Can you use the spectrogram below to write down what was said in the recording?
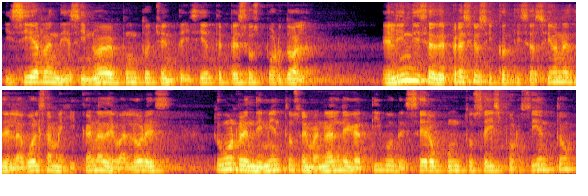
y cierra en 19.87 pesos por dólar. El índice de precios y cotizaciones de la Bolsa Mexicana de Valores tuvo un rendimiento semanal negativo de 0.6%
